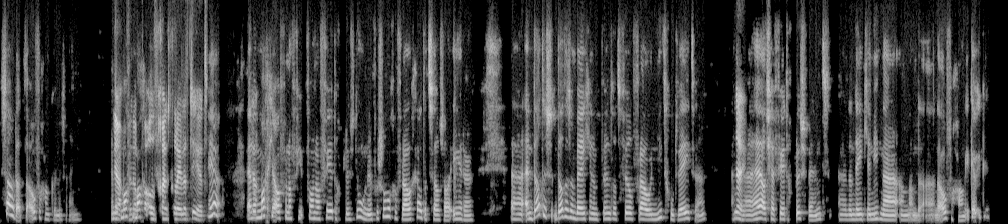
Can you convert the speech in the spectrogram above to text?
zou dat de overgang kunnen zijn? En ja, dat mag, mag overgangsgerelateerd. Ja, en Ja. dat mag je al vanaf, vanaf 40 plus doen. En voor sommige vrouwen geldt dat zelfs al eerder. Uh, en dat is, dat is een beetje een punt wat veel vrouwen niet goed weten. Nee. Uh, hè, als jij 40 plus bent, uh, dan denk je niet na aan, aan, de, aan de overgang. Ik heb, ik,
